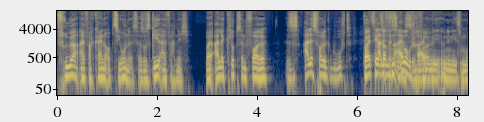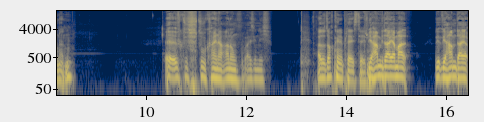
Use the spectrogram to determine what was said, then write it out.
früher einfach keine Option ist. Also es geht einfach nicht, weil alle Clubs sind voll, es ist alles voll gebucht. Wolltest du jetzt sonst ein Album schreiben voll. in den nächsten Monaten? Äh, du, keine Ahnung, weiß ich nicht. Also doch keine Playstation. Wir haben da ja mal, wir, wir haben da ja,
